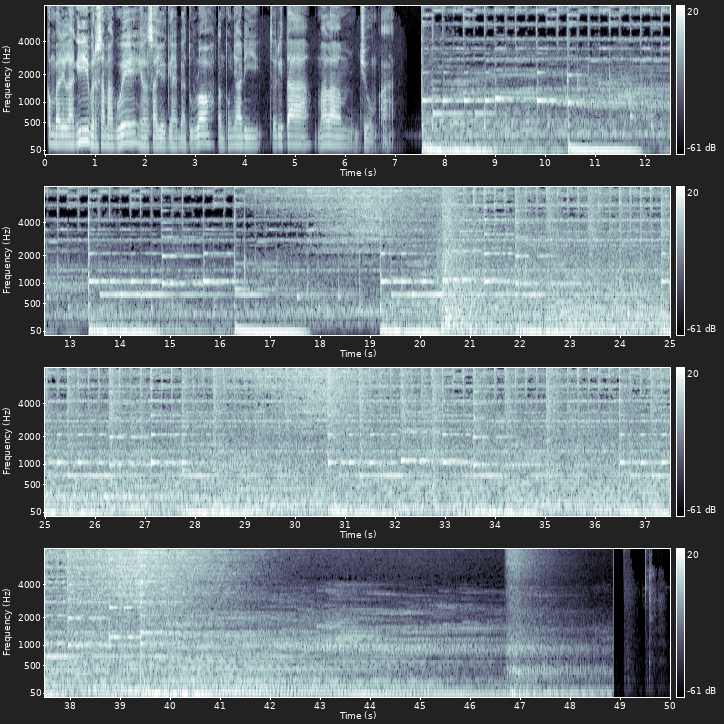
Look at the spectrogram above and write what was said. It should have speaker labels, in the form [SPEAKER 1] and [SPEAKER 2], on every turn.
[SPEAKER 1] Kembali lagi bersama gue Hilsa Yoga Hebatullah tentunya di cerita malam Jumat.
